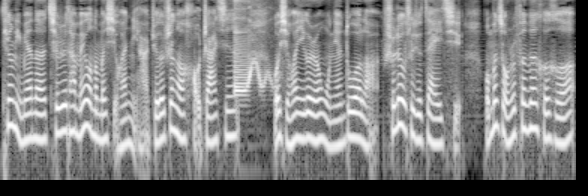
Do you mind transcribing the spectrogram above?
听里面呢，其实他没有那么喜欢你哈，觉得真的好扎心。我喜欢一个人五年多了，十六岁就在一起，我们总是分分合合，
